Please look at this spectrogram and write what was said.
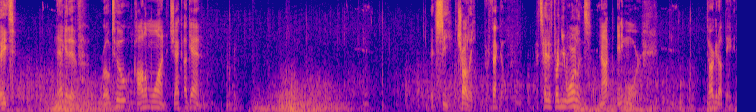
Eight. Negative. Row two, column one. Check again. It's C. Charlie. Perfecto. It's headed for New Orleans. Not anymore. Target updated.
